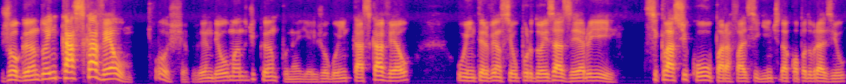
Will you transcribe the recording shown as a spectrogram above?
jogando em Cascavel. Poxa, vendeu o mando de campo, né? E aí jogou em Cascavel. O Inter venceu por 2 a 0 e se classificou para a fase seguinte da Copa do Brasil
